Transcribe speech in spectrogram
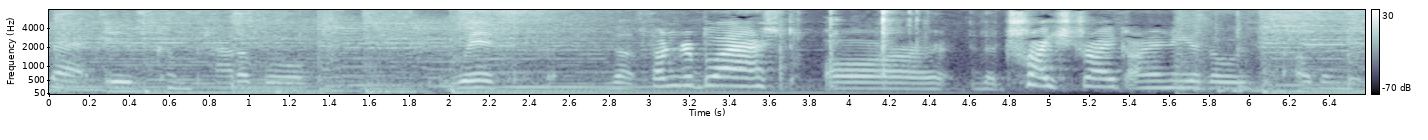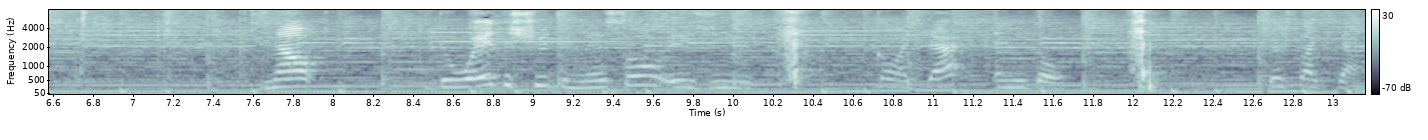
that is compatible with the Thunder Blast or the Tri-Strike or any of those other missiles. Now the way to shoot the missile is you go like that, and you go just like that.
